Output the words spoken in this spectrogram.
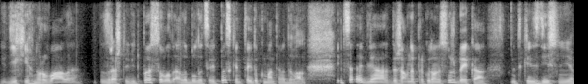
їх ігнорували, зрештою відписували, але були це відписки, та й документи видавали. І це для Державної прикордонної служби, яка таки здійснює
